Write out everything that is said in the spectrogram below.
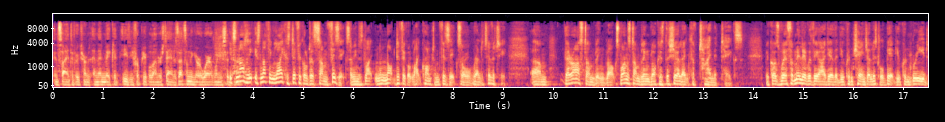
in scientific terms and then make it easy for people to understand. Is that something you're aware of when you sit it's down? Not, it's nothing like as difficult as some physics. I mean, it's like not difficult like quantum physics right. or relativity. Um, there are stumbling blocks. One stumbling block is the sheer length of time it takes. Because we're familiar with the idea that you can change a little bit. You can breed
